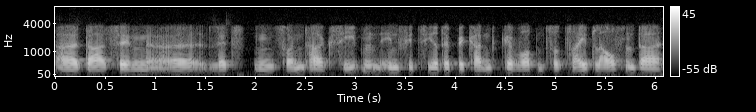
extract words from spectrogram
Äh, da sind äh, letzten Sonntag sieben Infizierte bekannt geworden. Zurzeit laufen da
